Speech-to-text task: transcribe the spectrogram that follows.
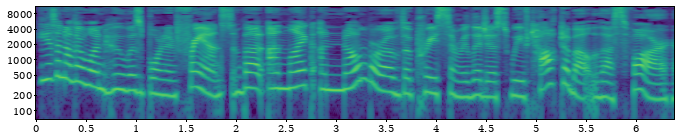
He's another one who was born in France, but unlike a number of the priests and religious we've talked about thus far,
